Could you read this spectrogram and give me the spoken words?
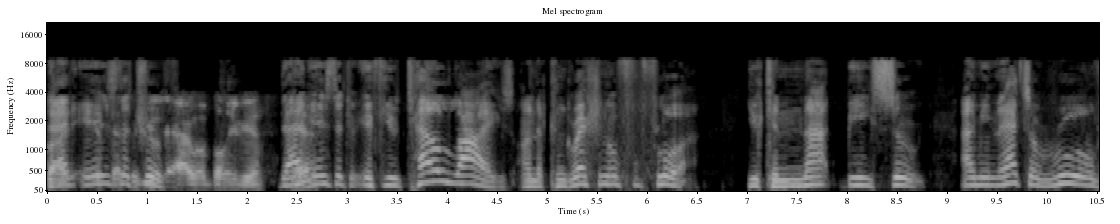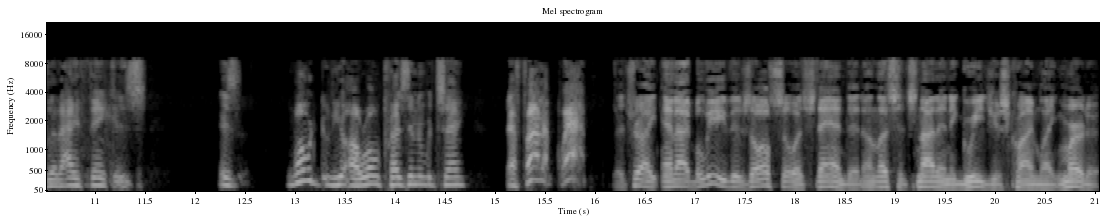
that is the truth. Say, I will believe you. That yeah. is the truth. If you tell lies on the congressional floor, you cannot be sued. I mean, that's a rule that I think is is what would our old president would say? They're full of crap. That's right, and I believe there's also a standard, unless it's not an egregious crime like murder.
